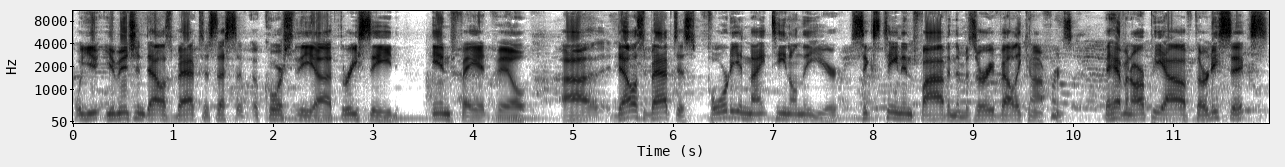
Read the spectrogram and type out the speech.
Well, you, you mentioned Dallas Baptist. That's of course the uh, three seed in Fayetteville. Uh, Dallas Baptist, 40 and 19 on the year, 16 and 5 in the Missouri Valley Conference. They have an RPI of 36.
